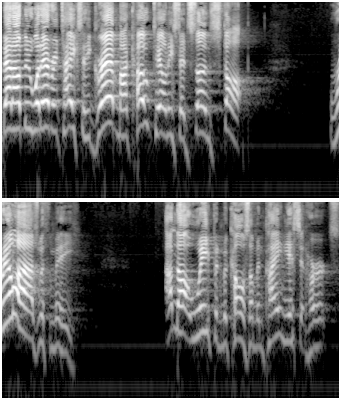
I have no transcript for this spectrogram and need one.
Dad, I'll do whatever it takes. And he grabbed my coattail and he said, Son, stop. Realize with me, I'm not weeping because I'm in pain. Yes, it hurts.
